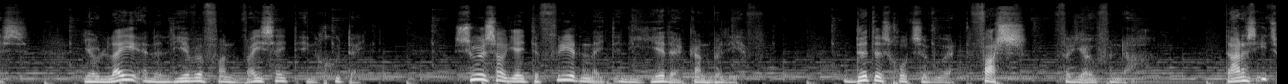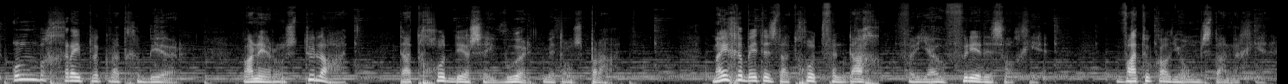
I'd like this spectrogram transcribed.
is jou lei in 'n lewe van wysheid en goedheid. So sal jy tevredenheid in die hede kan beleef. Dit is God se woord vars vir jou vandag. Daar is iets onbegryplik wat gebeur wanneer ons toelaat dat God deur sy woord met ons praat my gebed is dat God vandag vir jou vrede sal gee wat ook al jou omstandighede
